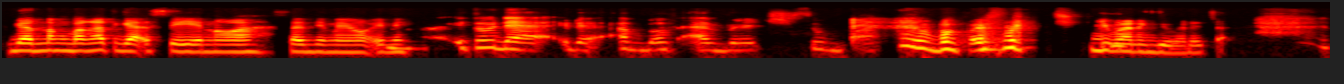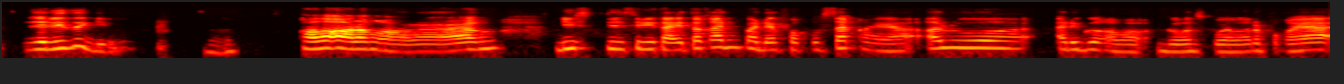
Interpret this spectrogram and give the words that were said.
ganteng banget gak sih Noah Centineo ini Itu udah udah above average, sumpah. above average gimana gimana cak Jadi tuh gini. Hmm. Kalau orang-orang di, di cerita itu kan pada fokusnya kayak, aduh, aduh gue gak mau, gak mau spoiler, pokoknya,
